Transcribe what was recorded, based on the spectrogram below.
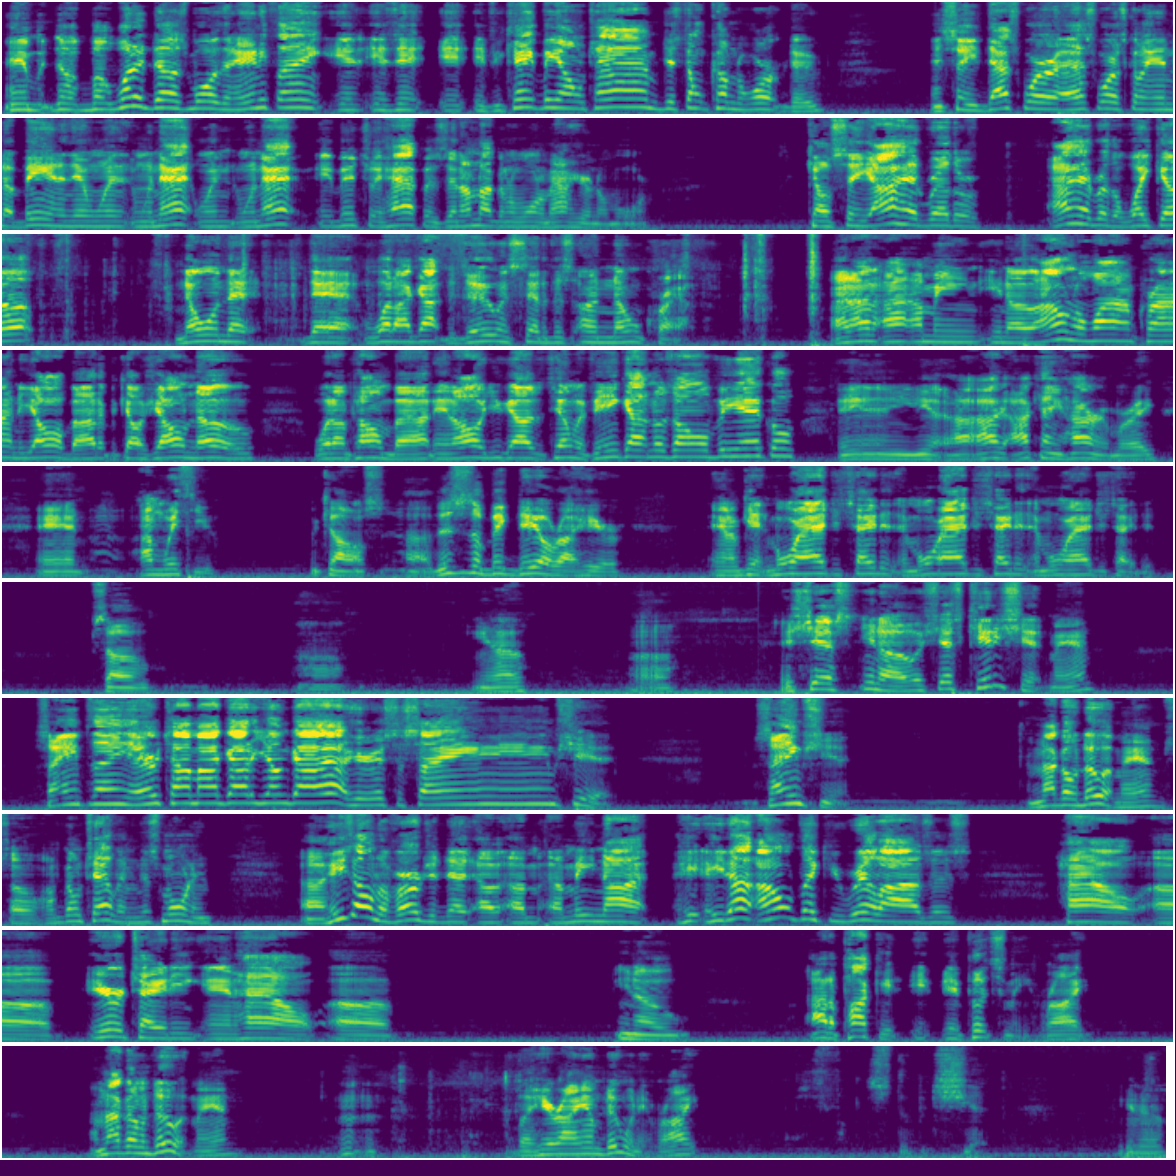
And but what it does more than anything is, is it, it if you can't be on time, just don't come to work, dude. And see, that's where that's where it's going to end up being. And then when when that when when that eventually happens, then I'm not going to want them out here no more. Cause see, I had rather, I had rather wake up knowing that that what I got to do instead of this unknown crap. And I, I, I mean, you know, I don't know why I'm crying to y'all about it because y'all know what I'm talking about, and all you guys are telling me if he ain't got no own vehicle, and yeah, I, I can't hire him, Ray. And I'm with you. because uh, this is a big deal right here. And I'm getting more agitated and more agitated and more agitated. So, uh, you know, uh, it's just, you know, it's just kitty shit, man. Same thing. Every time I got a young guy out here, it's the same shit. Same shit. I'm not gonna do it, man. So I'm gonna tell him this morning. Uh, he's on the verge of, me not. He, he does. I don't think he realizes how uh, irritating and how uh, you know out of pocket it, it, puts me. Right. I'm not gonna do it, man. Mm-mm. But here I am doing it. Right. Stupid shit. You know.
